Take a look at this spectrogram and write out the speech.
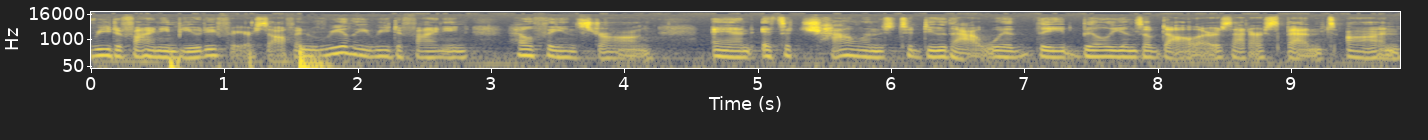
redefining beauty for yourself and really redefining healthy and strong and it's a challenge to do that with the billions of dollars that are spent on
